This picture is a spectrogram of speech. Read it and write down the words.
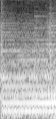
Bye.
